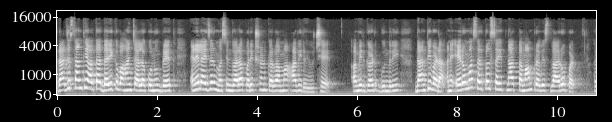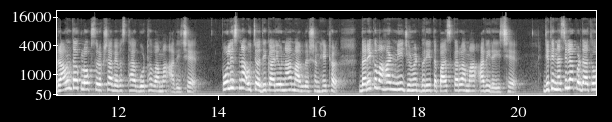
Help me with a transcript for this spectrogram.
રાજસ્થાનથી આવતા દરેક વાહન ચાલકોનું બ્રેથ એનેલાઇઝર મશીન દ્વારા પરીક્ષણ કરવામાં આવી રહ્યું છે. અમીરગઢ, ગુંદરી, દાંતીવાડા અને એરોમા સર્કલ સહિતના તમામ પ્રવેશ દ્વારો પર રાઉન્ડ ધ ક્લોક સુરક્ષા વ્યવસ્થા ગોઠવવામાં આવી છે. પોલીસના ઉચ્ચ અધિકારીઓના માર્ગદર્શન હેઠળ દરેક વાહનની ઝીણવટભરી તપાસ કરવામાં આવી રહી છે, જેથી નશીલા પદાર્થો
